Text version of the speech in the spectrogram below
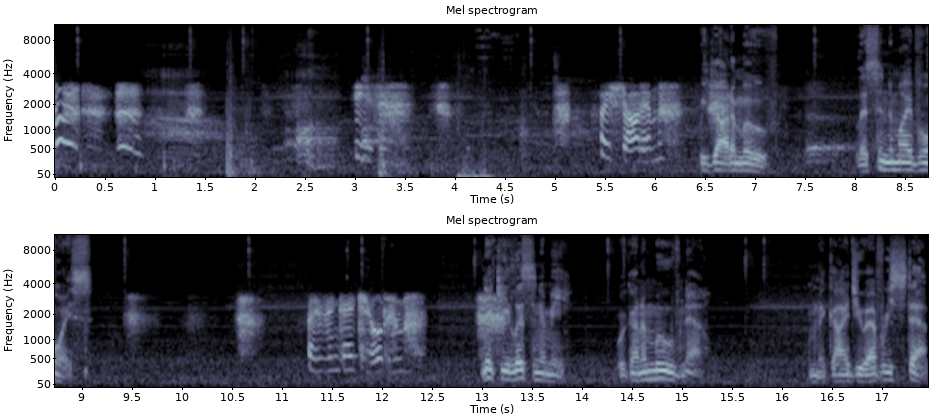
He's. I shot him. We gotta move. Listen to my voice. I think I killed him. Nicky, listen to me. We're gonna move now. I'm gonna guide you every step.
